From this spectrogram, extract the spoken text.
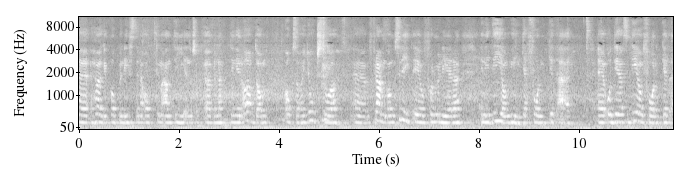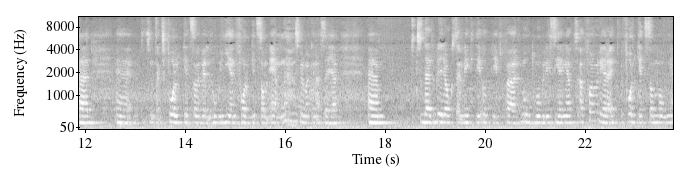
eh, högerpopulisterna och antigenus och överlappningen av dem också har gjort så eh, framgångsrikt är att formulera en idé om vilka folket är Eh, och deras idé om folket är eh, som sagt folket som är väldigt homogen, folket som en, skulle man kunna säga. Ehm, så därför blir det också en viktig uppgift för motmobilisering att, att formulera ett folket som många.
